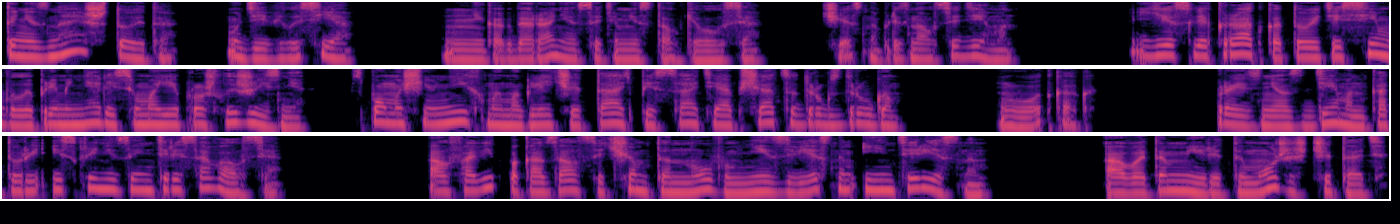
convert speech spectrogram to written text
«Ты не знаешь, что это?» — удивилась я. Никогда ранее с этим не сталкивался, честно признался демон. Если кратко, то эти символы применялись в моей прошлой жизни. С помощью них мы могли читать, писать и общаться друг с другом. Вот как, произнес демон, который искренне заинтересовался. Алфавит показался чем-то новым, неизвестным и интересным. «А в этом мире ты можешь читать?»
